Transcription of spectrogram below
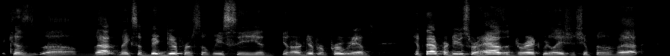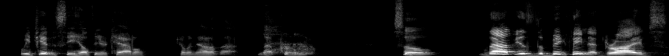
because uh, that makes a big difference that we see in, in our different programs. If that producer has a direct relationship with a vet, we tend to see healthier cattle coming out of that, that program. So that is the big thing that drives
